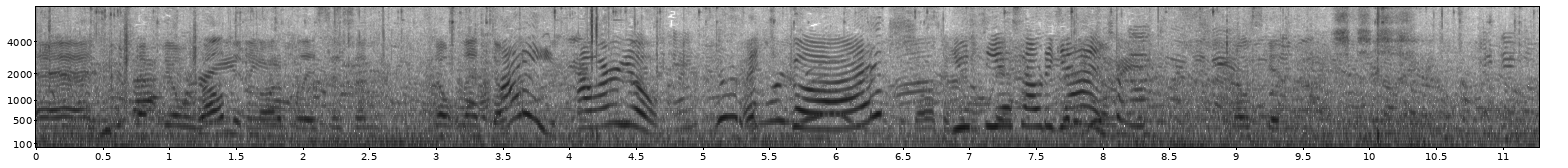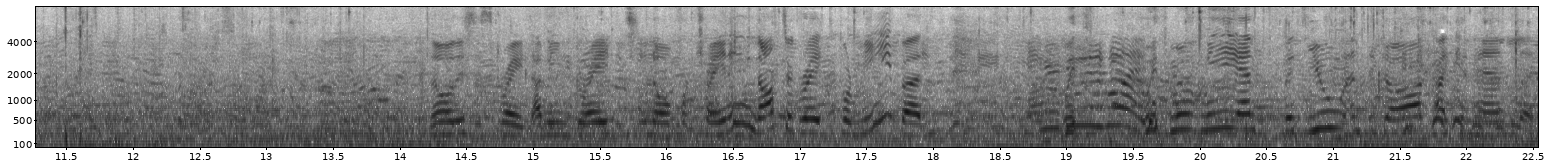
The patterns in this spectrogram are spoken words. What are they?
And he was definitely overwhelmed in a lot of places. And no, Lento. Hi, how are you? Good. Good. You see us out again. No skid. No, this is great. I mean, great, you know, for training. Not so great for me, but with, with me and with you and the dog, I can handle it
